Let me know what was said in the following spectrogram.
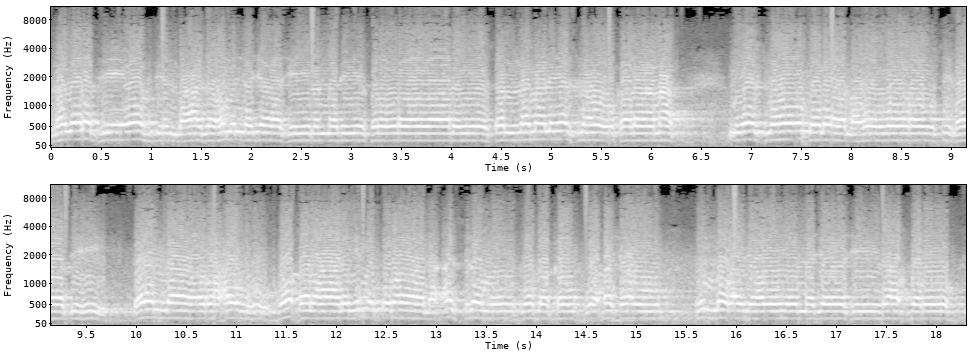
نزلت في وفد بعثهم النجاشي إلى النبي صلى الله عليه وسلم ليسمعوا كلامه. ليسمعوا كلامه ويروا صفاته. فلما رأوه وقرأ عليهم القرآن أسلموا وبكوا وخشعوا ثم رجعوا إلى النجاشي فأخبروه.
